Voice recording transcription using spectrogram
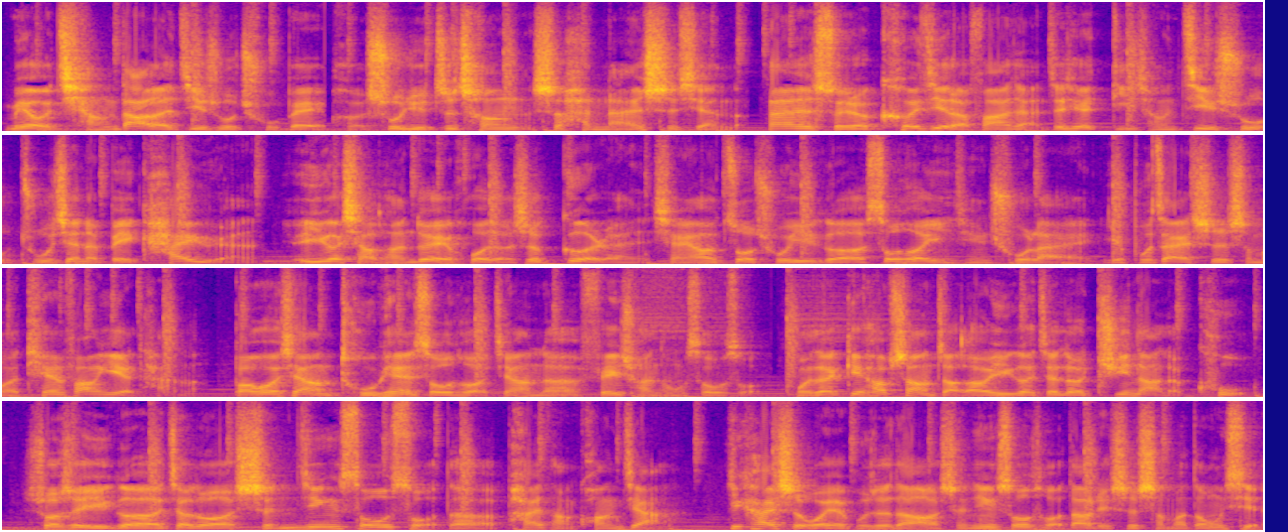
没有强大的技术储备和数据支撑是很难实现的。但是随着科技的发展，这些底层技术逐渐的被开源，一个小团队或者是个人想要做出一个搜索引擎出来，也不再是什么天方夜谭了。包括像图片搜索这样的非传统搜索，我在 GitHub 上找到一个叫做 Gina 的库，说是一个叫做神经搜索的 Python 框架。一开始我也不知道神经搜索到底是是什么东西？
